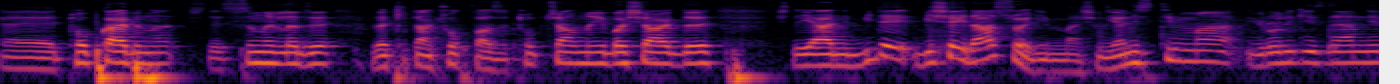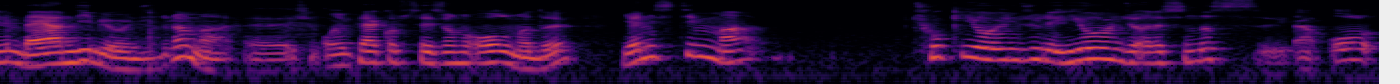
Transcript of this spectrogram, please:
E, top kaybını işte sınırladı. Rakipten çok fazla top çalmayı başardı. İşte yani bir de bir şey daha söyleyeyim ben şimdi. Yanis Timma Euroleague izleyenlerin beğendiği bir oyuncudur ama e, şimdi Olympiakos sezonu olmadı. Yanis Timma çok iyi oyuncu ile iyi oyuncu arasında yani o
